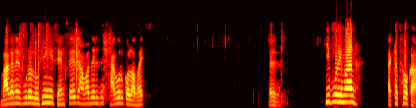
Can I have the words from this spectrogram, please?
বাগানের পুরো লুকিং সেন্স এই যে আমাদের যে সাগর কলা ভাই এই যে, কি পরিমাণ একটা থোকা?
